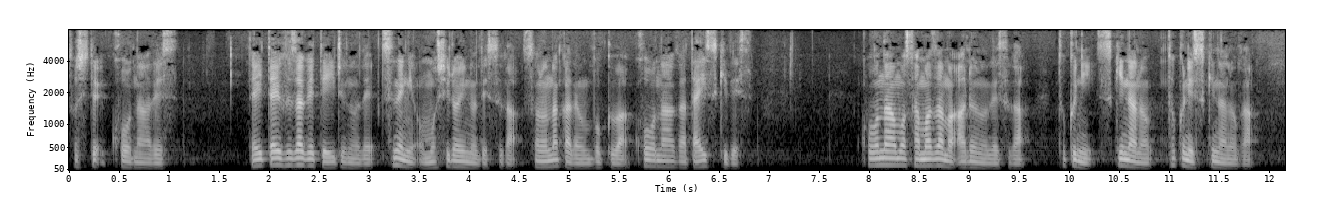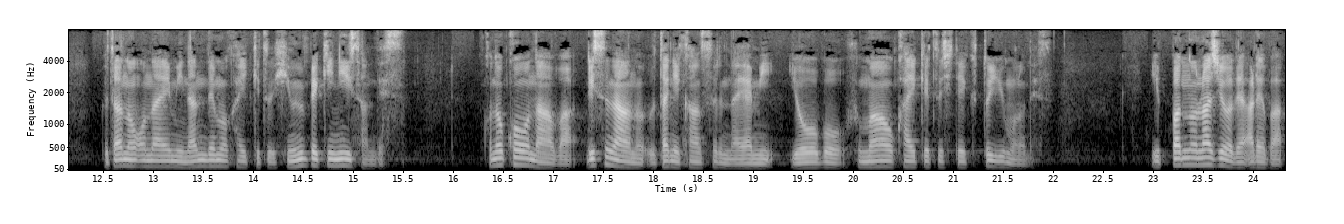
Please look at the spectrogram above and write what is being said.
そしてコーナーです。大体ふざけているので常に面白いのですがその中でも僕はコーナーが大好きです。コーナーも様々あるのですが特に好きなの特に好きなのが歌のお悩み何でも解決ひむぺき兄さんです。このコーナーはリスナーの歌に関する悩み要望不満を解決していくというものです。一般のラジオであれば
